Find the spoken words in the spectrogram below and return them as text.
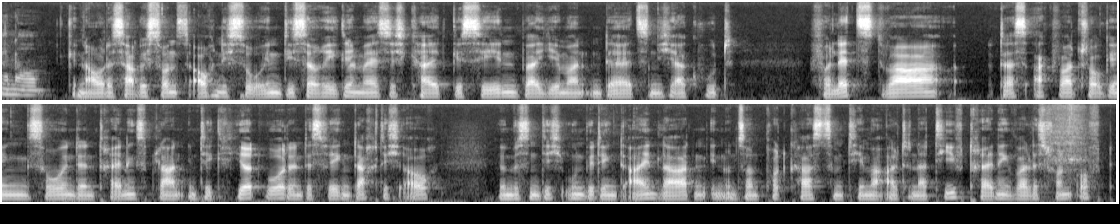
Genau. Genau, das habe ich sonst auch nicht so in dieser Regelmäßigkeit gesehen bei jemandem, der jetzt nicht akut verletzt war, dass Aquajogging so in den Trainingsplan integriert wurde. Und deswegen dachte ich auch, wir müssen dich unbedingt einladen in unseren Podcast zum Thema Alternativtraining, weil es schon oft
